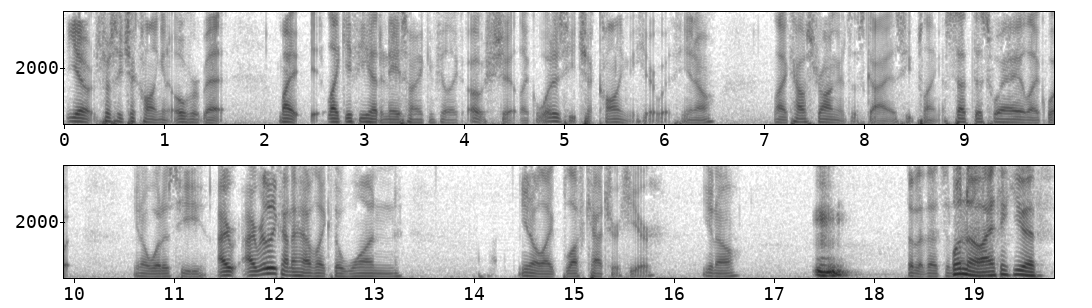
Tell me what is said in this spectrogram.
you know especially check calling an overbet might like if he had an ace might make him feel like oh shit like what is he check calling me here with you know like how strong is this guy is he playing a set this way like what you know what is he i i really kind of have like the one you know like bluff catcher here you know Mm. that that's in well, no, range. I think you have.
